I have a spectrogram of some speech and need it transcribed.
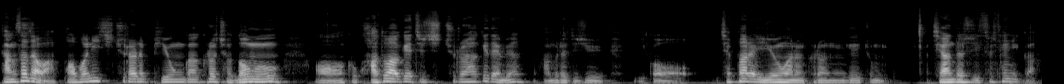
당사자와 법원이 지출하는 비용과 그렇죠. 너무 어, 그 과도하게 지출을 하게 되면 아무래도 이거 재판을 이용하는 그런 게 좀 제한될 수 있을 테니까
